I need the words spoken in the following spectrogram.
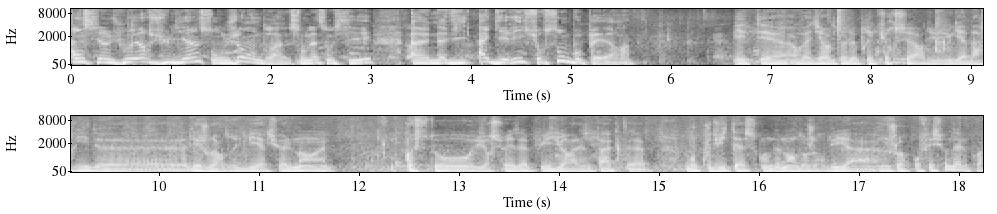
Ancien joueur, Julien, son gendre, son associé, a un avis aguerri sur son beau-père. Il était, on va dire, un peu le précurseur du, du gabarit de, des joueurs de rugby actuellement. Hein costaud, dur sur les appuis, dur à l'impact, euh, beaucoup de vitesse qu'on demande aujourd'hui à un joueur professionnel. Quoi.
